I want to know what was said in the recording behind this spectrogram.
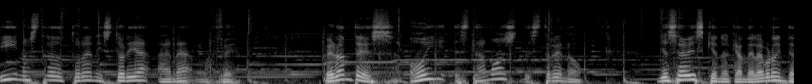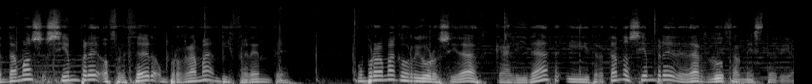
y nuestra doctora en historia Ana Mafé. Pero antes, hoy estamos de estreno. Ya sabéis que en el Candelabro intentamos siempre ofrecer un programa diferente un programa con rigurosidad, calidad y tratando siempre de dar luz al misterio.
